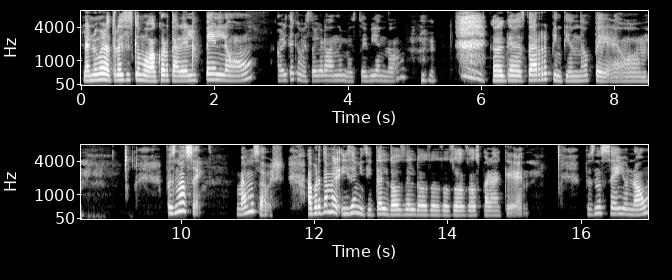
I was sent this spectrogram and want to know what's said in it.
La número 3 es que me voy a cortar el pelo. Ahorita que me estoy grabando y me estoy viendo, como que me estoy arrepintiendo, pero pues no sé, vamos a ver. Aparte me hice mi cita el 2 del 2, 2, 2, 2, 2 para que, pues no sé, you know,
